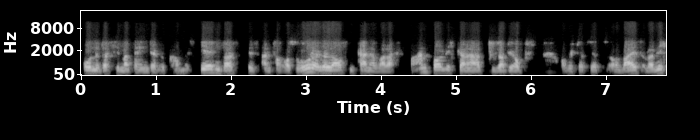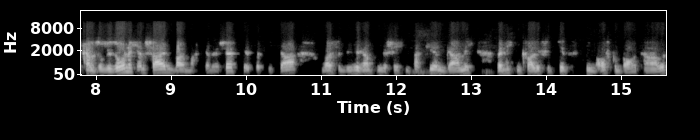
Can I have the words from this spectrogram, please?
ohne dass jemand dahinter gekommen ist. Irgendwas ist einfach aus dem Ruder gelaufen, keiner war dafür verantwortlich, keiner hat gesagt, ob, ob ich das jetzt weiß oder nicht, kann sowieso nicht entscheiden, weil macht ja der Chef, der ist jetzt nicht da. Weißt du, diese ganzen Geschichten passieren gar nicht, wenn ich ein qualifiziertes Team aufgebaut habe,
